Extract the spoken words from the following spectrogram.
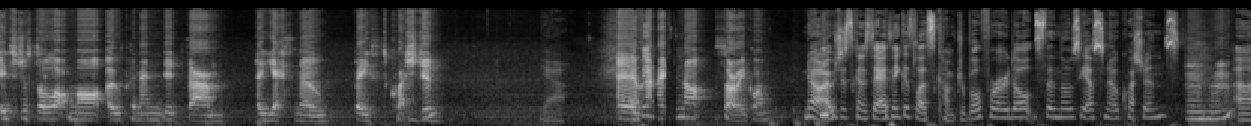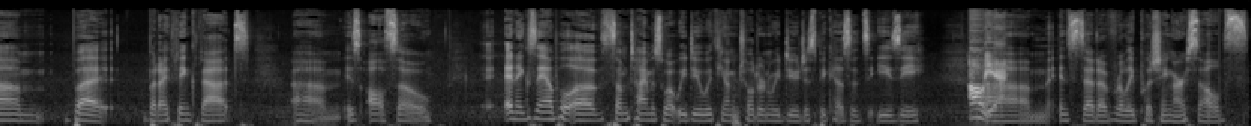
it's just a lot more open-ended than a yes-no based question. Yeah. Um, think- and I'm not, sorry, go on. No, I was just going to say I think it's less comfortable for adults than those yes/no questions. Mm-hmm. Um, but but I think that um, is also an example of sometimes what we do with young children we do just because it's easy Oh yeah, um, instead of really pushing ourselves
